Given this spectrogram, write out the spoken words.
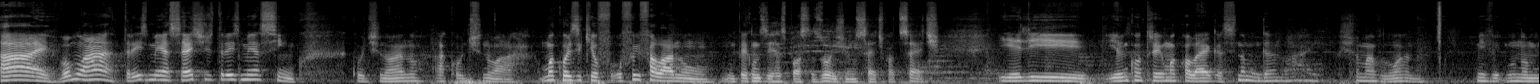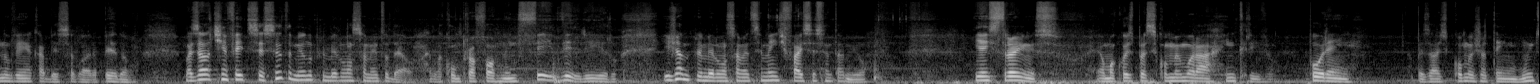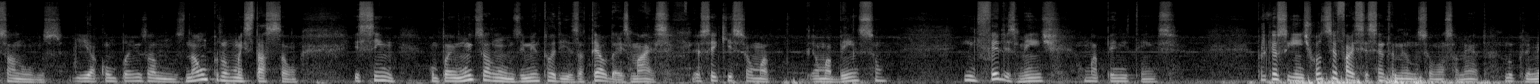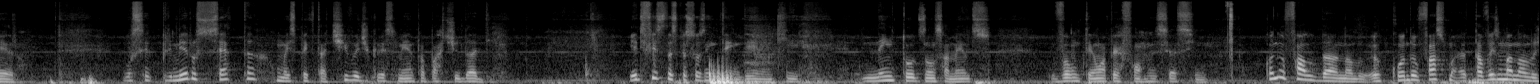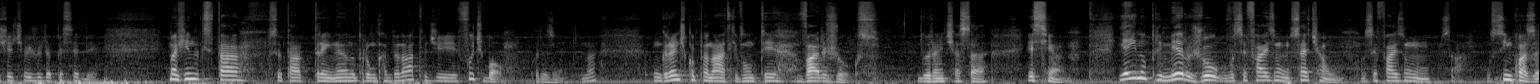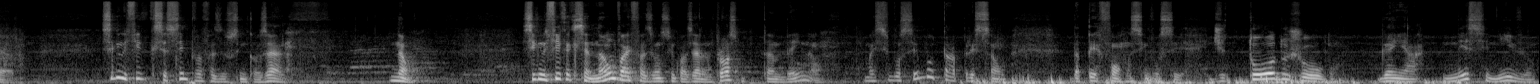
Ai, vamos lá, 367 de 365. Continuando a continuar. Uma coisa que eu, eu fui falar no, no Perguntas e Respostas hoje, no 747, e ele. Eu encontrei uma colega, se não me engano, ai, chamava Luana. o nome não vem à cabeça agora, perdão. Mas ela tinha feito 60 mil no primeiro lançamento dela. Ela comprou a fórmula em fevereiro. E já no primeiro lançamento semente faz 60 mil. E é estranho isso. É uma coisa para se comemorar, incrível. Porém, apesar de como eu já tenho muitos alunos e acompanho os alunos não por uma estação, e sim acompanho muitos alunos em mentorias até o 10 mais, eu sei que isso é uma, é uma benção, infelizmente, uma penitência. Porque é o seguinte, quando você faz 60 mil no seu lançamento, no primeiro, você primeiro seta uma expectativa de crescimento a partir dali. E é difícil das pessoas entenderem que nem todos os lançamentos vão ter uma performance assim. Quando eu falo da analogia, quando eu faço, uma, talvez uma analogia te ajude a perceber. Imagina que você está você tá treinando para um campeonato de futebol, por exemplo, né? Um grande campeonato que vão ter vários jogos durante essa, esse ano. E aí no primeiro jogo você faz um 7 a 1 você faz um, lá, um 5 a 0 Significa que você sempre vai fazer o 5 a 0 Não. Significa que você não vai fazer um 5 a 0 no próximo? Também não. Mas se você botar a pressão da performance em você, de todo jogo ganhar nesse nível,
